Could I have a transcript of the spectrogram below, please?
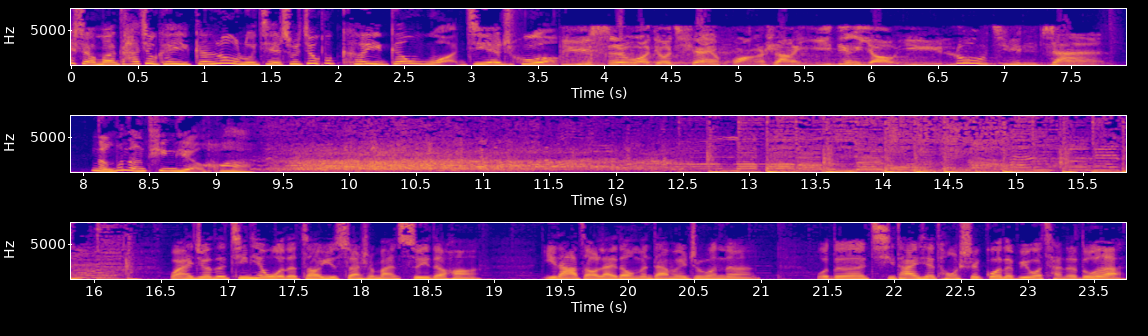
为什么他就可以跟露露接触，就不可以跟我接触？于是我就劝皇上一定要雨露均沾，能不能听点话？我还觉得今天我的遭遇算是蛮衰的哈！一大早来到我们单位之后呢，我的其他一些同事过得比我惨得多了。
